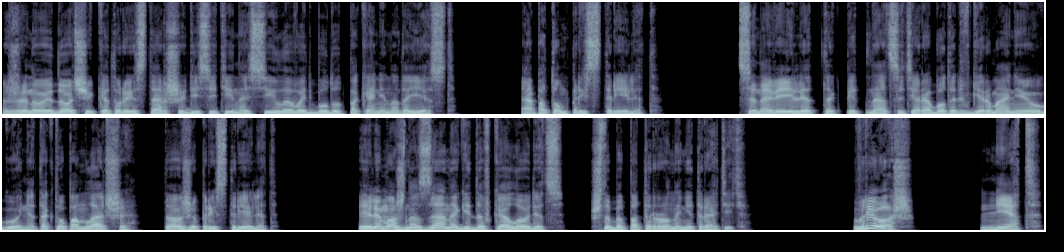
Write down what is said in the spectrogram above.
Жену и дочек, которые старше десяти, насиловать будут, пока не надоест, а потом пристрелят. Сыновей лет так пятнадцати работать в Германию угонят, а кто помладше, тоже пристрелят. Или можно за ноги да в колодец, чтобы патроны не тратить. Врешь? Нет.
